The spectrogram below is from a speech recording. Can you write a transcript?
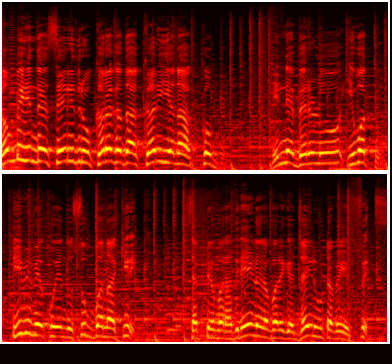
ಕಂಬಿ ಹಿಂದೆ ಸೇರಿದ್ರು ಕರಗದ ಕರಿಯನ ಕೊಬ್ಬು. ನಿನ್ನೆ ಬೆರಳು, ಇವತ್ತು ಟಿವಿ ಬೇಕು ಎಂದು ಸುಬ್ಬನ ಕಿರಿ ಸೆಪ್ಟೆಂಬರ್ ಹದಿನೇಳರವರೆಗೆ ಜೈಲೂಟವೇ ಫಿಕ್ಸ್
